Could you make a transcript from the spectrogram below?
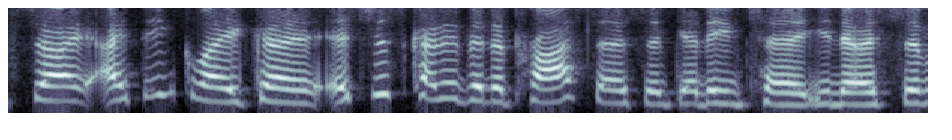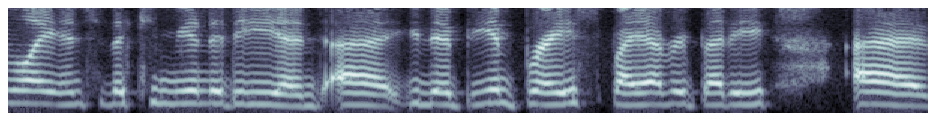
so i, I think like uh, it's just kind of been a process of getting to you know assimilate into the community and uh you know be embraced by everybody. Uh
